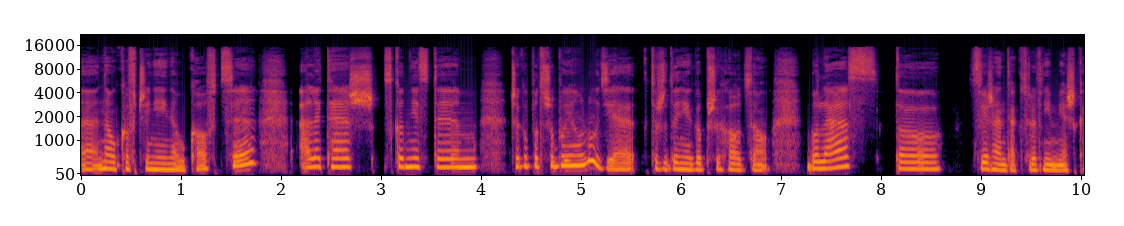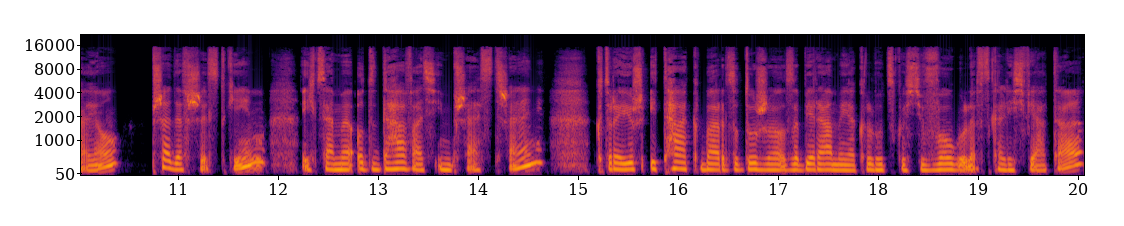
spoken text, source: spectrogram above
e, naukowczynie i naukowcy, ale też zgodnie z tym, czego potrzebują ludzie, którzy do niego przychodzą. Bo las to zwierzęta, które w nim mieszkają, przede wszystkim i chcemy oddawać im przestrzeń, której już i tak bardzo dużo zabieramy jako ludzkość w ogóle w skali świata,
